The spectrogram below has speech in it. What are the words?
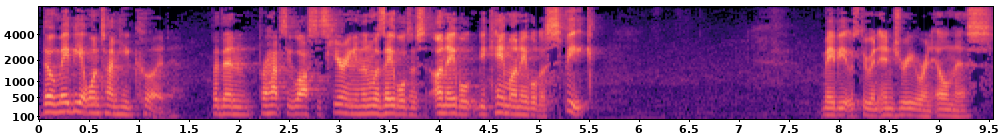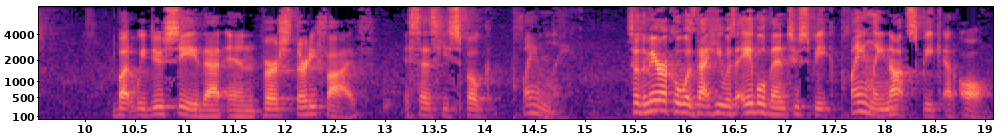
though maybe at one time he could. But then perhaps he lost his hearing and then was able to unable became unable to speak. Maybe it was through an injury or an illness. But we do see that in verse 35, it says he spoke plainly. So the miracle was that he was able then to speak plainly, not speak at all.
